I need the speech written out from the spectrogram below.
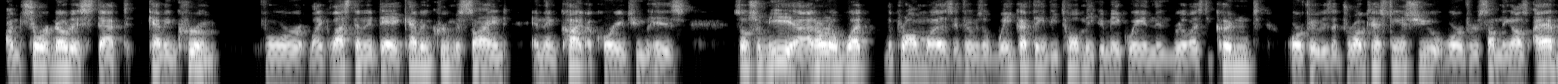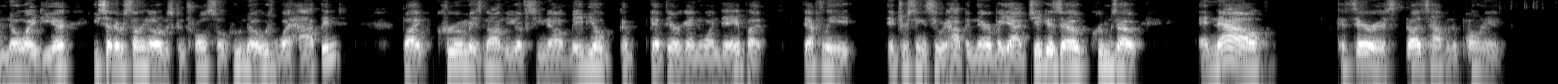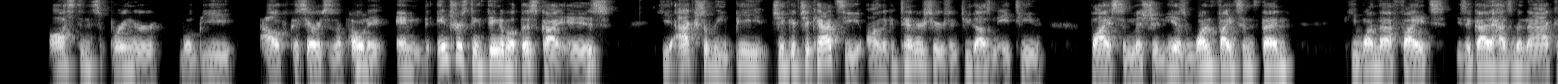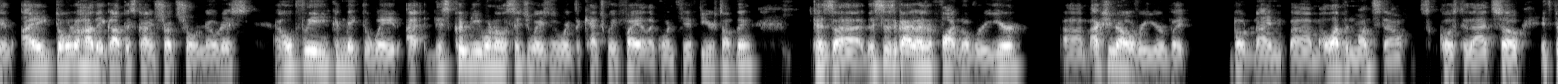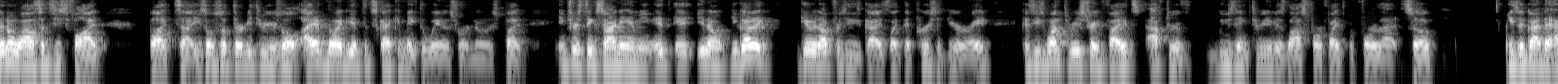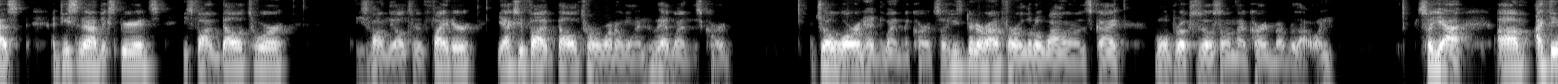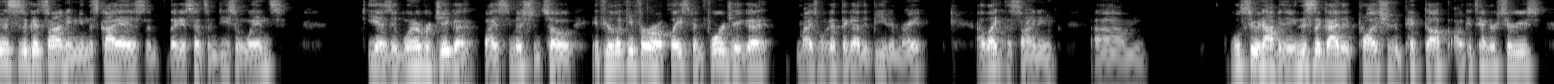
on short notice, stepped Kevin Croom for like less than a day. Kevin Croom was signed and then cut according to his social media. I don't know what the problem was. If it was a weight cut thing, if he told me he could make weight and then realized he couldn't, or if it was a drug testing issue, or if it was something else. I have no idea. He said it was something out of his control, so who knows what happened. But Croom is not in the UFC now. Maybe he'll get there again one day, but definitely interesting to see what happened there. But yeah, Jig is out, Croom's out, and now Caceres does have an opponent Austin Springer will be Alex Caceres' opponent. And the interesting thing about this guy is he actually beat Giga Chikadze on the contender series in 2018 by submission. He has one fight since then. He won that fight. He's a guy that hasn't been active. I don't know how they got this guy in such short notice. I hopefully he can make the weight. I, this could be one of those situations where it's a catchweight fight at like 150 or something. Because uh, this is a guy who hasn't fought in over a year. Um, actually, not over a year, but about nine, um, 11 months now. It's close to that. So it's been a while since he's fought, but uh, he's also 33 years old. I have no idea if this guy can make the weight on short notice, but interesting signing. I mean, it, it you know, you got to give it up for these guys like they persevere, right? Because he's won three straight fights after losing three of his last four fights before that. So he's a guy that has a decent amount of experience. He's fought in Bellator. He's fought in the Ultimate Fighter. He actually fought at Bellator 101, who headlined this card. Joe Warren headlined the card. So he's been around for a little while now. This guy, Will Brooks, was also on that card. Remember that one? So yeah, um, I think this is a good sign. I mean, this guy has, like I said, some decent wins. He has a win over Giga by submission. So if you're looking for a replacement for Giga, might as well get the guy that beat him, right? I like the signing. Um, we'll see what happens. I mean, this is a guy that probably should have picked up on contender series.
